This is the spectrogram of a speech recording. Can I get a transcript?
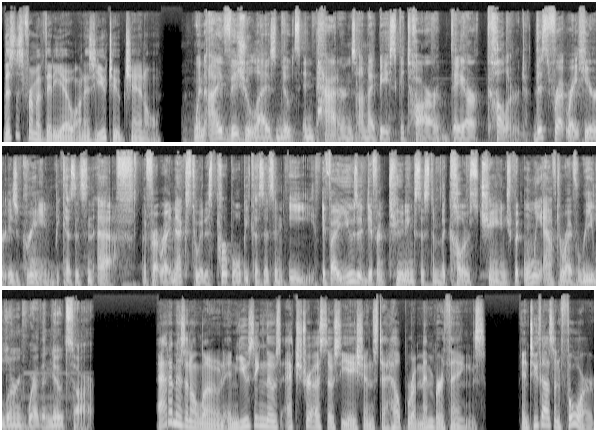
This is from a video on his YouTube channel. When I visualize notes and patterns on my bass guitar, they are colored. This fret right here is green because it's an F. The fret right next to it is purple because it's an E. If I use a different tuning system, the colors change, but only after I've relearned where the notes are. Adam isn't alone in using those extra associations to help remember things. In 2004,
